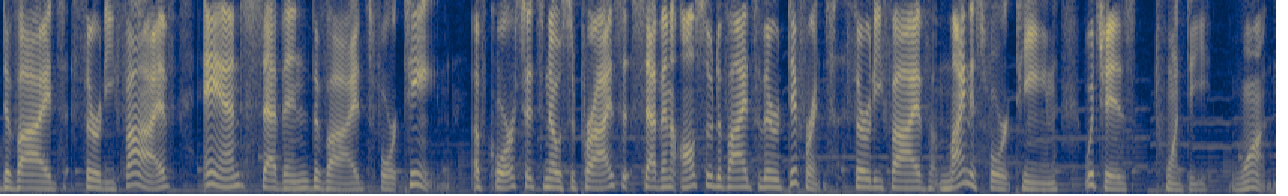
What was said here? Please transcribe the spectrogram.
divides 35, and 7 divides 14. Of course, it's no surprise that 7 also divides their difference, 35 minus 14, which is 21.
